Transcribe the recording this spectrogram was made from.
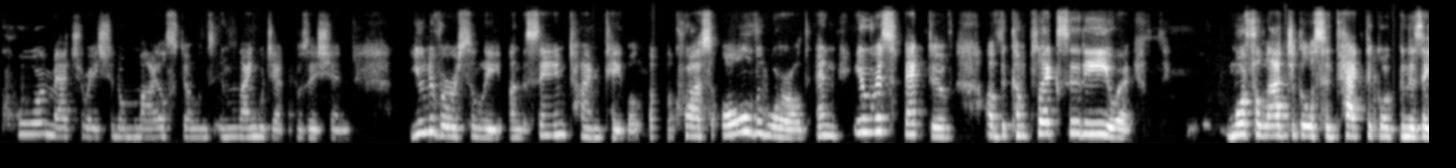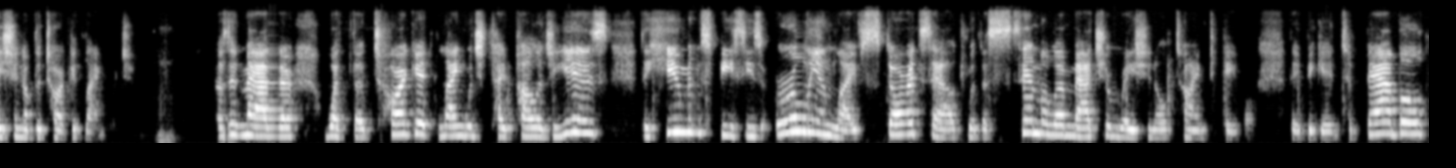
core maturational milestones in language acquisition universally on the same timetable across all the world and irrespective of the complexity or morphological or syntactic organization of the target language. Doesn't matter what the target language typology is, the human species early in life starts out with a similar maturational timetable. They begin to babble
